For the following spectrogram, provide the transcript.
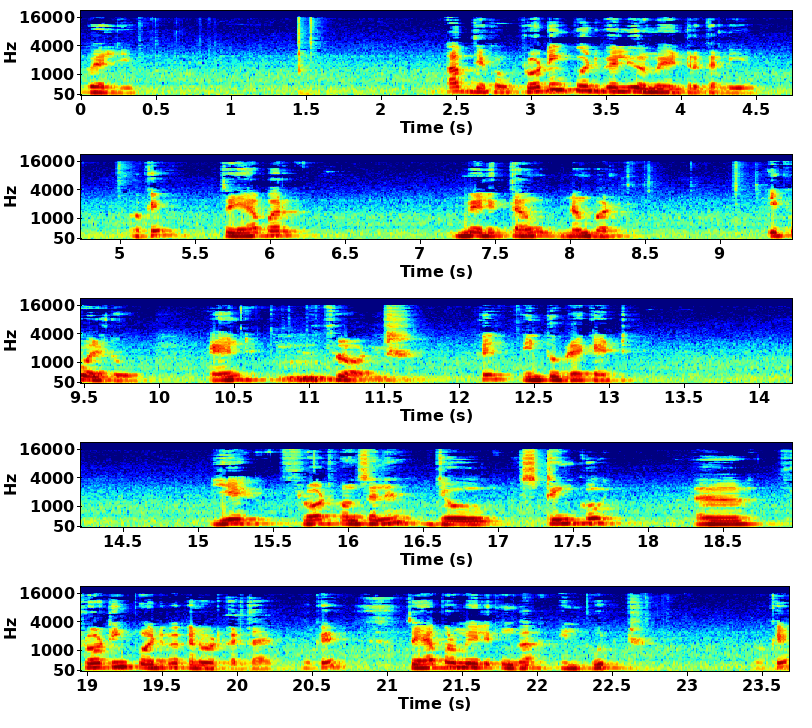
value अब देखो फ्लोटिंग पॉइंट वैल्यू हमें एंटर करनी है ओके तो यहाँ पर मैं लिखता हूँ number equal to and float into bracket ये फ्लोट फ़ंक्शन है जो स्ट्रिंग को फ्लोटिंग पॉइंट में कन्वर्ट करता है ओके तो यहाँ पर मैं लिखूँगा इनपुट ओके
